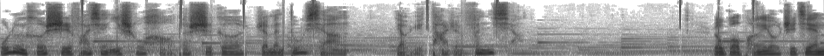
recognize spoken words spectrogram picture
无论何时发现一首好的诗歌，人们都想要与他人分享。如果朋友之间、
